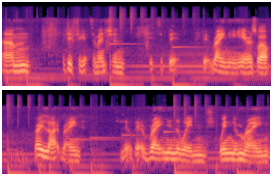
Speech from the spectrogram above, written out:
Um, I did forget to mention it's a bit a bit rainy here as well. Very light rain. A little bit of rain in the wind, wind and rain.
